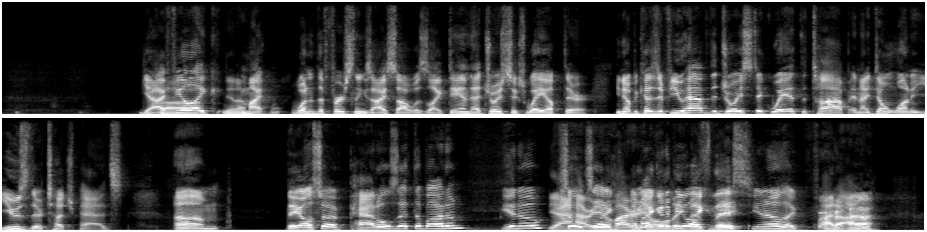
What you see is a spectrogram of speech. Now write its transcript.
Yeah, I feel Uh, like you know. my one of the first things I saw was like, damn, that joystick's way up there. You know, because if you have the joystick way at the top and I don't want to use their touchpads, um, they also have paddles at the bottom. You know, Yeah, So how it's are you- like, how are am you I going to be holding like this this? You know, like I don't, I don't,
